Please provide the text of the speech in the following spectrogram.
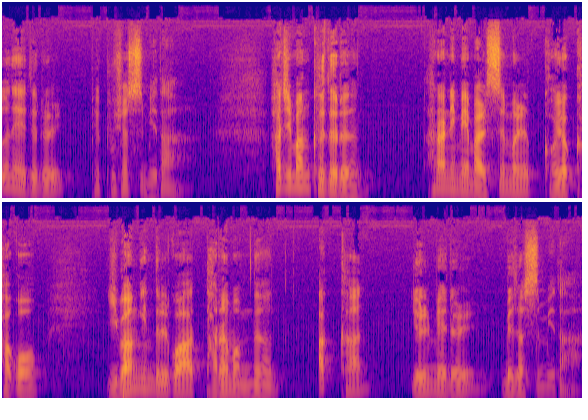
은혜들을 베푸셨습니다. 하지만 그들은 하나님의 말씀을 거역하고 이방인들과 다름없는 악한 열매를 맺었습니다.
